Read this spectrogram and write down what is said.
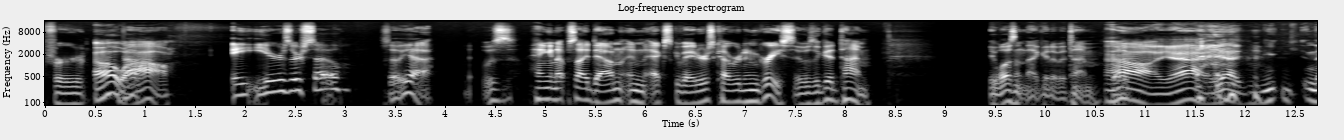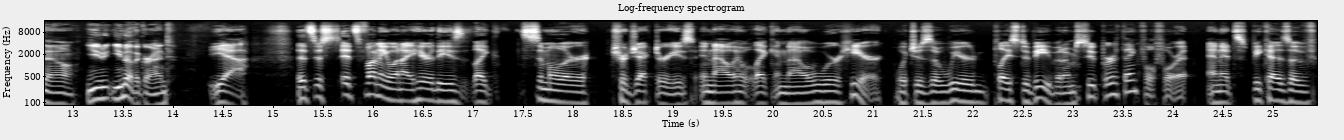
for Oh wow. eight years or so. So yeah, it was hanging upside down in excavators covered in grease. It was a good time. It wasn't that good of a time. Oh yeah, yeah. No, you you know the grind. yeah, it's just it's funny when I hear these like similar trajectories, and now like and now we're here, which is a weird place to be, but I'm super thankful for it, and it's because of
